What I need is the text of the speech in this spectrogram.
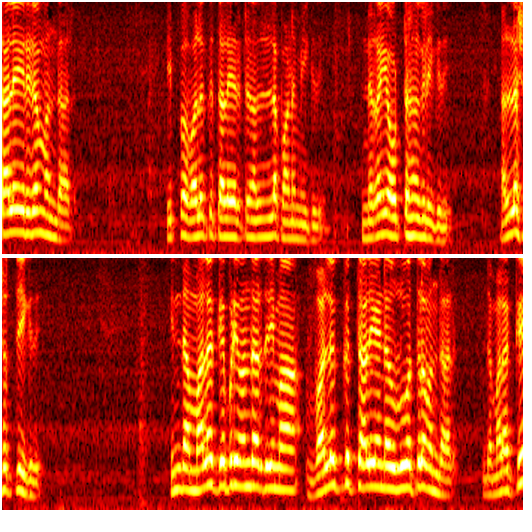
தலையரிடம் வந்தார். இப்போ வழுக்கு தலையர்கிட்ட நல்ல பணம் இருக்குது நிறைய ஒட்டகங்கள் இருக்குது நல்ல சொத்து இருக்குது இந்த மலக்கு எப்படி வந்தார் தெரியுமா? வழுக்கு தலை என்ற உருவத்தில் வந்தார். இந்த மலக்கு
